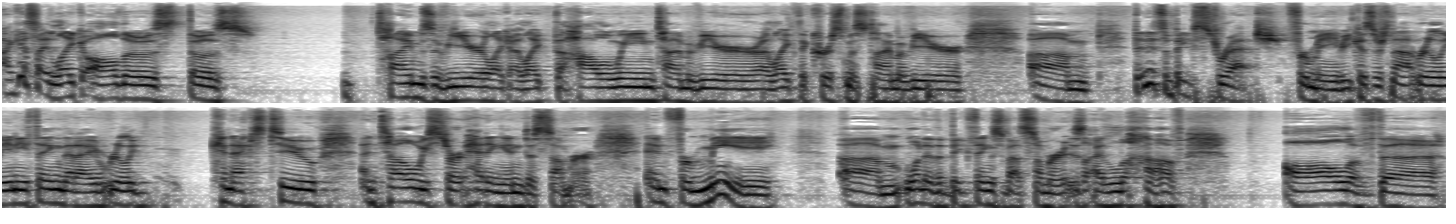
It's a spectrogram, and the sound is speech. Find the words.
I guess I like all those those times of year. Like I like the Halloween time of year. I like the Christmas time of year. Um, then it's a big stretch for me because there's not really anything that I really connect to until we start heading into summer. And for me, um, one of the big things about summer is I love all of the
